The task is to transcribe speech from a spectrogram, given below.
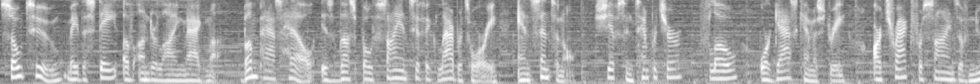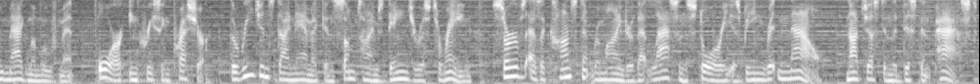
so too may the state of underlying magma. Bumpass Hell is thus both scientific laboratory and sentinel. Shifts in temperature, flow, or gas chemistry are tracked for signs of new magma movement or increasing pressure. The region's dynamic and sometimes dangerous terrain serves as a constant reminder that Lassen's story is being written now, not just in the distant past.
